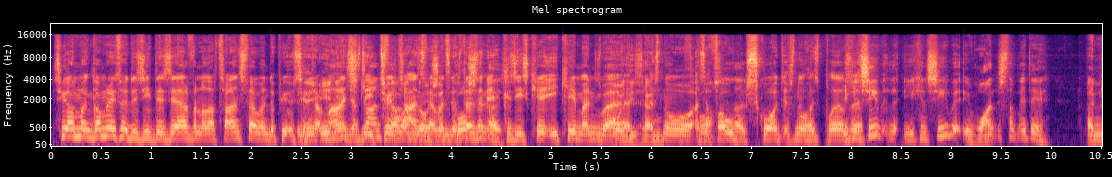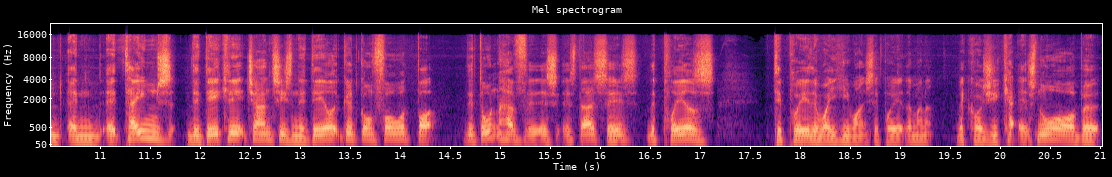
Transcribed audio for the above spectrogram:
See, on Montgomery, so does he deserve another transfer window? People say He- that he managers need two transfer windows, windows, doesn't he he? Because he's he came in with it's in. no it's a full he squad. It's no his players. You can eh? see what- you can see what he wants them to do, and and at times they do create chances and they do look good going forward, but they don't have, as, as Daz says, the players to play the way he wants to play at the minute. Because you can, it's not all about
